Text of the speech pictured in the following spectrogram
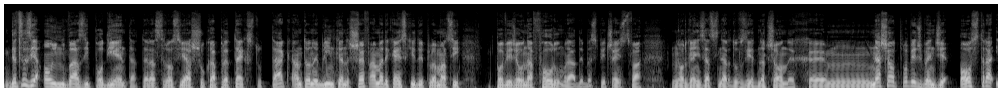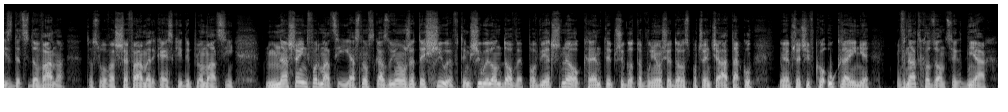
Decyzja o inwazji podjęta. Teraz Rosja szuka pretekstu. Tak Antony Blinken, szef amerykańskiej dyplomacji, powiedział na forum Rady Bezpieczeństwa Organizacji Narodów Zjednoczonych. Nasza odpowiedź będzie ostra i zdecydowana. To słowa szefa amerykańskiej dyplomacji. Nasze informacje jasno wskazują, że te siły, w tym siły lądowe, powietrzne, okręty, przygotowują się do rozpoczęcia ataku e, przeciwko Ukrainie w nadchodzących dniach.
